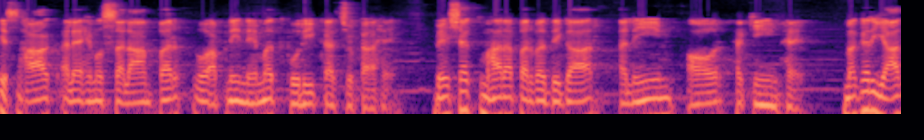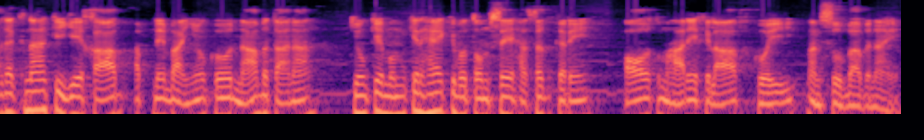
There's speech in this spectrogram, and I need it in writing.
इसहाक अलैहिस्सलाम पर वो अपनी नेमत पूरी कर चुका है। बेशक तुम्हारा परवरदिगार अलीम और हकीम है। मगर याद रखना कि ये ख्वाब अपने भाइयों को ना बताना, क्योंकि मुमकिन है कि वो तुमसे हसद करें और तुम्हारे खिलाफ कोई मंसूबा बनाएँ।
